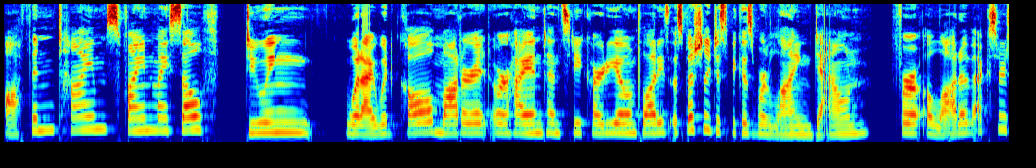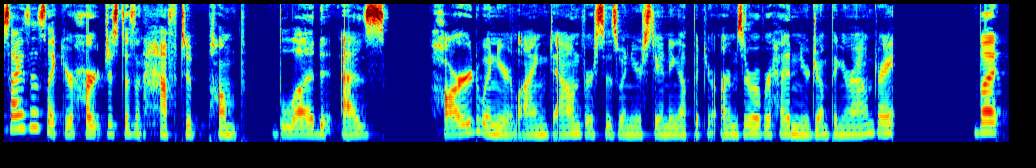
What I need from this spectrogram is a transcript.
oftentimes find myself doing what I would call moderate or high intensity cardio and Pilates, especially just because we're lying down for a lot of exercises. Like your heart just doesn't have to pump blood as hard when you're lying down versus when you're standing up and your arms are overhead and you're jumping around, right? But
